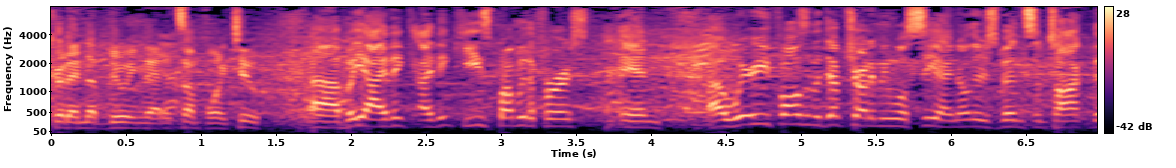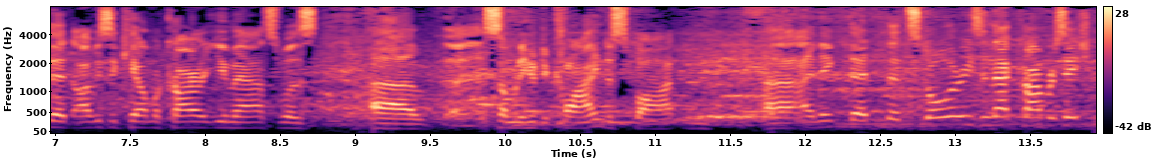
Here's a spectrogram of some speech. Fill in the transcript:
could end up doing that yeah. at some point too. Uh, but yeah, I think I think he's probably the first. And uh, where he falls in the depth chart, I mean, we'll see. I know there's been some talk that obviously Cale Makar at UMass was uh, somebody who declined a spot. And, uh, I think that that Stollery's in that conversation.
